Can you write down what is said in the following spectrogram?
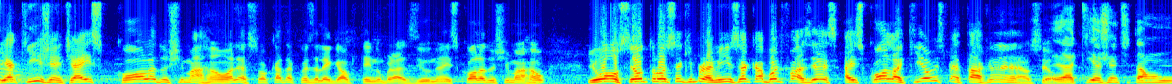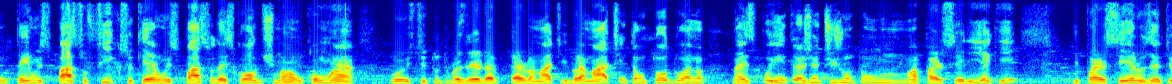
E aqui, gente, é a escola do chimarrão. Olha só cada coisa legal que tem no Brasil, né? A escola do chimarrão. E o Alceu trouxe aqui para mim, você acabou de fazer. A escola aqui é um espetáculo, né, Alceu? É, aqui a gente tá um, tem um espaço fixo, que é um espaço da escola do chimarrão com a, o Instituto Brasileiro da Erva Mate e Bramate. Então, todo ano na Expo Inter a gente junta uma parceria aqui de parceiros, entre,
